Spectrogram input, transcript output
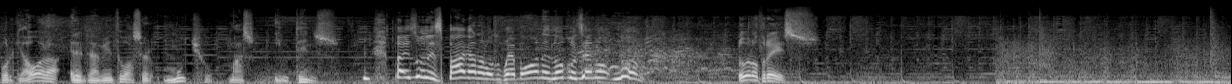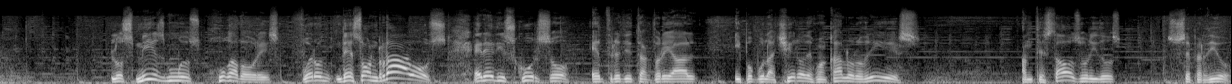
porque ahora el entrenamiento va a ser mucho más intenso. Para eso les pagan a los huevones, loco. O sea, no, no. Número 3. Los mismos jugadores fueron deshonrados en el discurso entre dictatorial y populachero de Juan Carlos Rodríguez. Ante Estados Unidos se perdió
